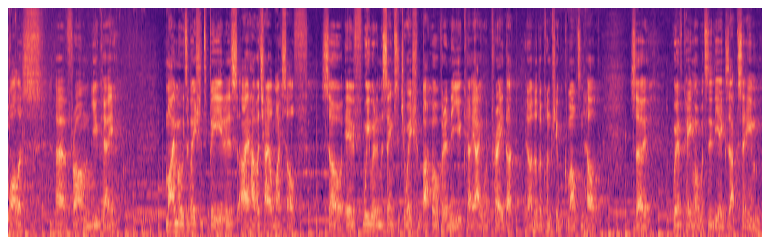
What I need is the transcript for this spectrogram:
Wallace uh, from UK. My motivation to be here is I have a child myself. So if we were in the same situation back over in the UK, I would pray that you know, another country would come out and help. So we've came over to do the exact same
